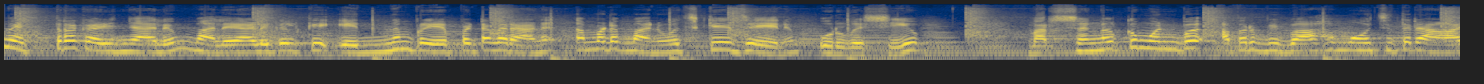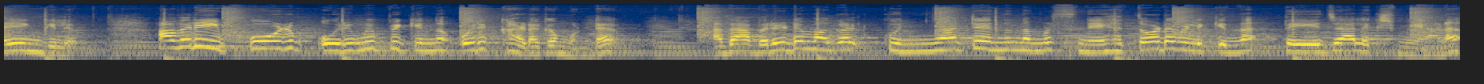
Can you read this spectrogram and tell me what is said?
കാലം എത്ര കഴിഞ്ഞാലും മലയാളികൾക്ക് എന്നും പ്രിയപ്പെട്ടവരാണ് നമ്മുടെ മനോജ് കെ ജയനും ഉർവശിയും. വർഷങ്ങൾക്ക് മുൻപ് അവർ വിവാഹമോചിതരായെങ്കിലും അവരെ ഇപ്പോഴും ഒരുമിപ്പിക്കുന്ന ഒരു ഘടകമുണ്ട്. അത് അവരുടെ മകൾ കുഞ്ഞാറ്റ എന്ന് നമ്മൾ സ്നേഹത്തോടെ വിളിക്കുന്ന തേജാലക്ഷ്മിയാണ്.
